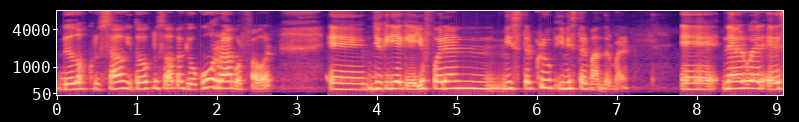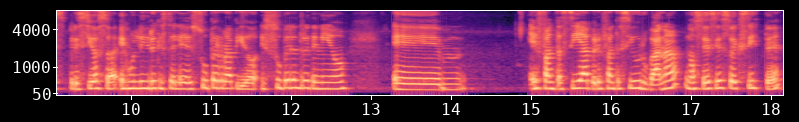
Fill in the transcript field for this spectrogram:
de dos cruzados y todo cruzado para que ocurra, por favor. Eh, yo quería que ellos fueran Mr. Krupp y Mr. Vandermeer. Eh, Neverwhere es preciosa, es un libro que se lee súper rápido, es súper entretenido. Eh, es fantasía, pero es fantasía urbana, no sé si eso existe,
